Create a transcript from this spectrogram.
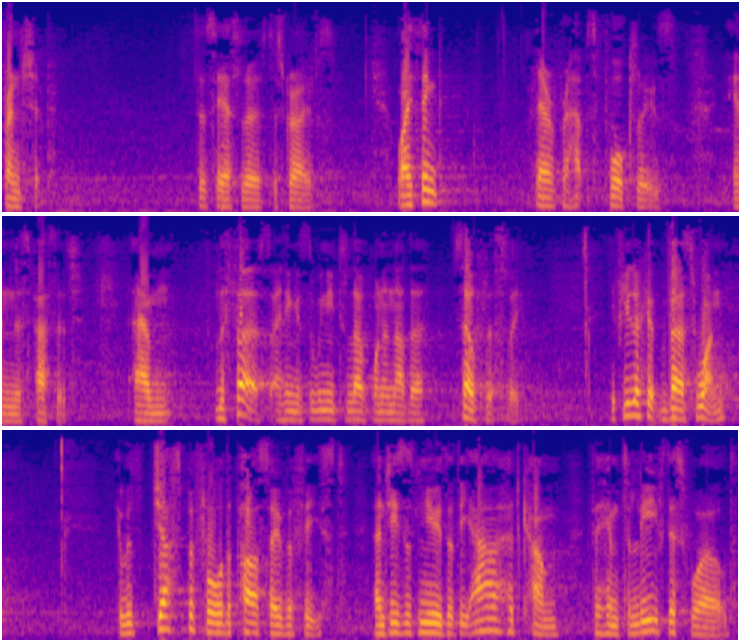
friendship that C.S. Lewis describes? Well, I think there are perhaps four clues in this passage. Um, the first, I think, is that we need to love one another selflessly. If you look at verse 1, it was just before the Passover feast, and Jesus knew that the hour had come for him to leave this world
